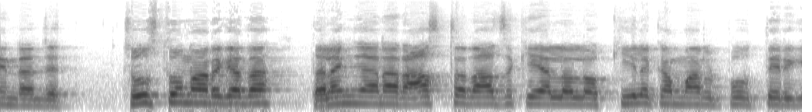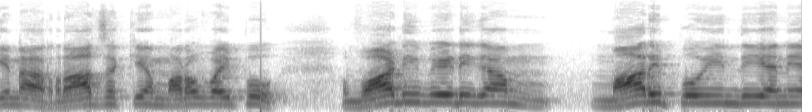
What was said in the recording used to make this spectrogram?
నేను రంజిత్. చూస్తున్నారు కదా తెలంగాణ రాష్ట్ర రాజకీయాలలో కీలక మార్పు తిరిగిన రాజకీయం మరోవైపు వాడివేడిగా మారిపోయింది అని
